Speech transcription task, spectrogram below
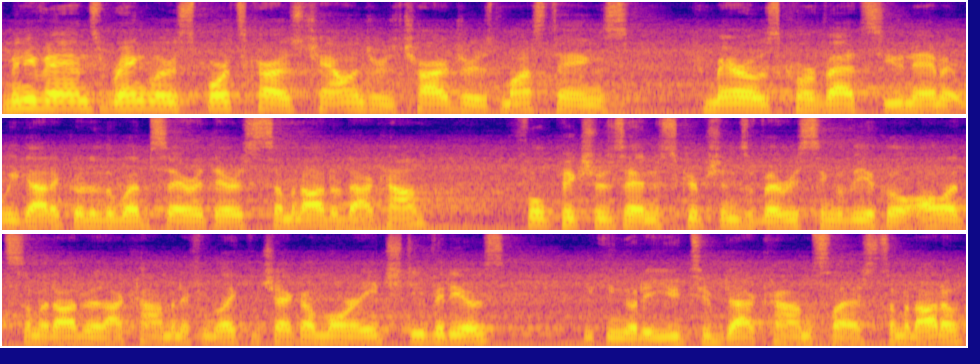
minivans, Wranglers, sports cars, Challengers, Chargers, Mustangs, Camaros, Corvettes, you name it, we got it. Go to the website right there, summitauto.com. Full pictures and descriptions of every single vehicle, all at summitauto.com. And if you'd like to check out more HD videos, you can go to youtube.com slash summitauto.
